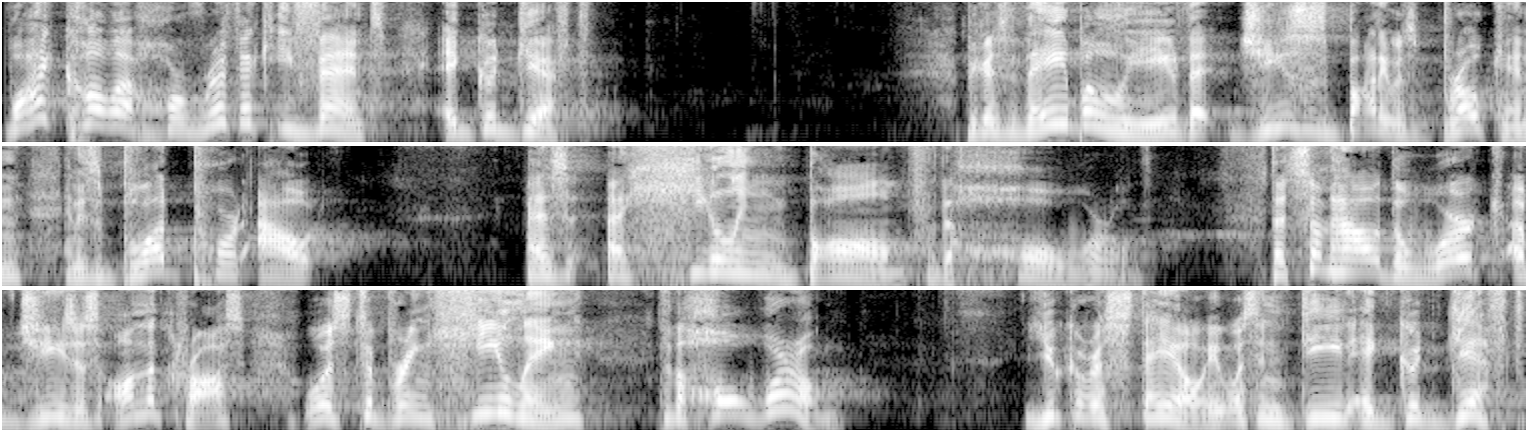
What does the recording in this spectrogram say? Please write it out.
Why call a horrific event a good gift? Because they believed that Jesus' body was broken and his blood poured out as a healing balm for the whole world. That somehow the work of Jesus on the cross was to bring healing to the whole world. Eucharisteo, it was indeed a good gift.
